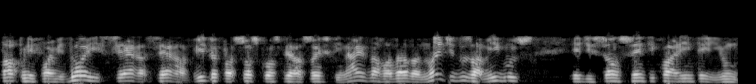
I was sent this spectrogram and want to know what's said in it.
Papo Uniforme 2, Serra, Serra Vida, para suas considerações finais da rodada Noite dos Amigos, edição 141.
